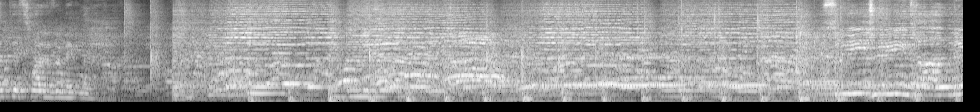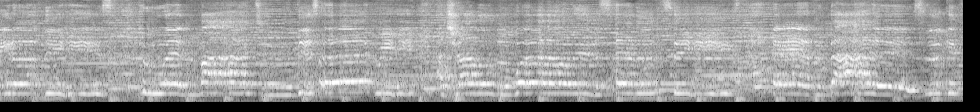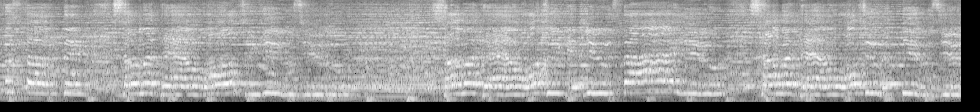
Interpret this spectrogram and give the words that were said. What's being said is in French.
Sois, on te souhaite que confuse you.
